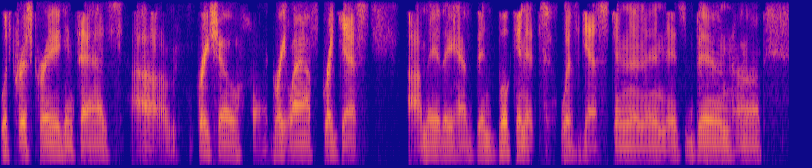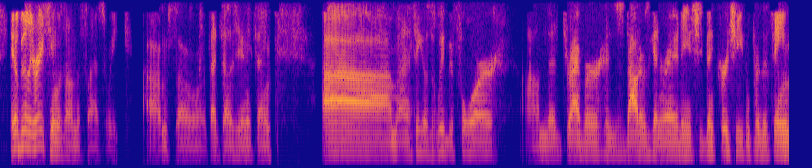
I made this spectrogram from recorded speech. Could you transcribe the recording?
with Chris Craig and Taz. Um, great show, uh, great laugh, great guests. Um, they they have been booking it with guests, and and it's been uh, Hillbilly Racing was on this last week. Um, so if that tells you anything, um, I think it was the week before. Um, the driver, his daughter was getting ready. She's been crew chiefing for the team.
